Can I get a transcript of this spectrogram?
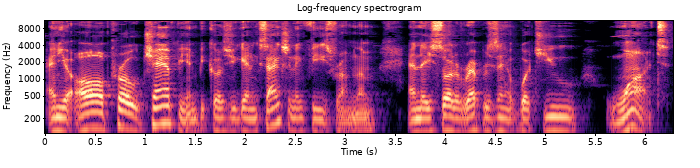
and you're all pro champion because you're getting sanctioning fees from them and they sort of represent what you want.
